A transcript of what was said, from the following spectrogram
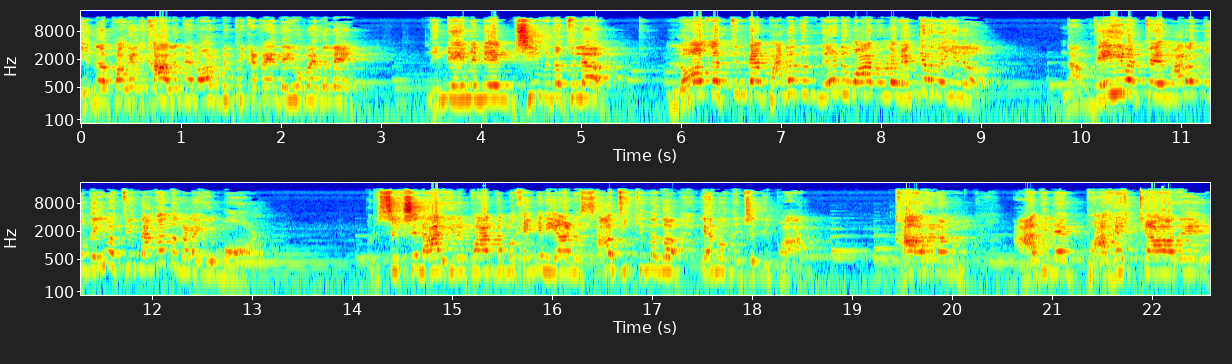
ഇന്ന് പകൽക്കാലം ഞാൻ ഓർമ്മിപ്പിക്കട്ടെ ദൈവമേതലേ നിന്റെയും എന്റെയും ജീവിതത്തിൽ ലോകത്തിന്റെ പലതും നേടുവാനുള്ള വ്യഗ്രതയിൽ നാം ദൈവത്തെ മറന്നു ദൈവത്തിൽ നിന്ന് അകന്നു കളയുമ്പോൾ ഒരു ശിക്ഷനായിരിക്കാൻ നമുക്ക് എങ്ങനെയാണ് സാധിക്കുന്നത് എന്നൊന്ന് ചിന്തിപ്പാൻ. കാരണം അതിനെ പകയ്ക്കാതെ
